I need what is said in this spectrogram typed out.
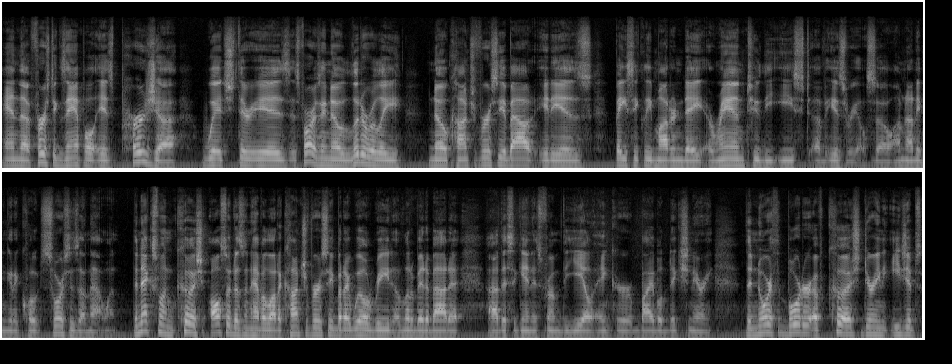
And the first example is Persia, which there is, as far as I know, literally no controversy about. It is basically modern day Iran to the east of Israel. So I'm not even going to quote sources on that one. The next one, Cush, also doesn't have a lot of controversy, but I will read a little bit about it. Uh, this again is from the Yale Anchor Bible Dictionary. The north border of Cush during Egypt's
